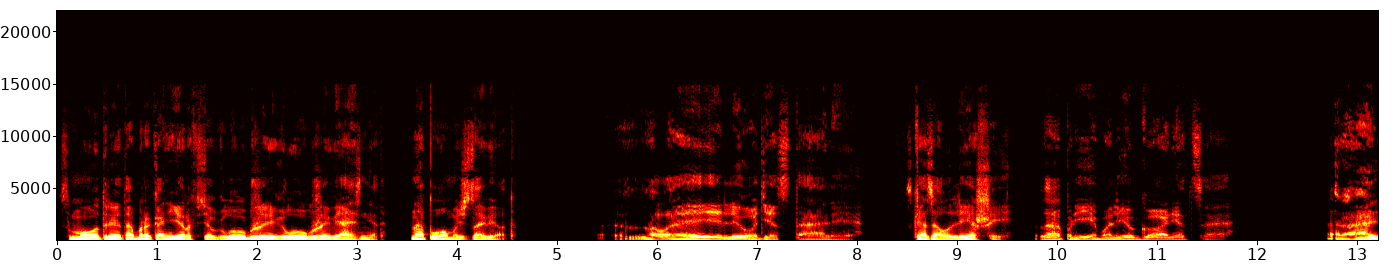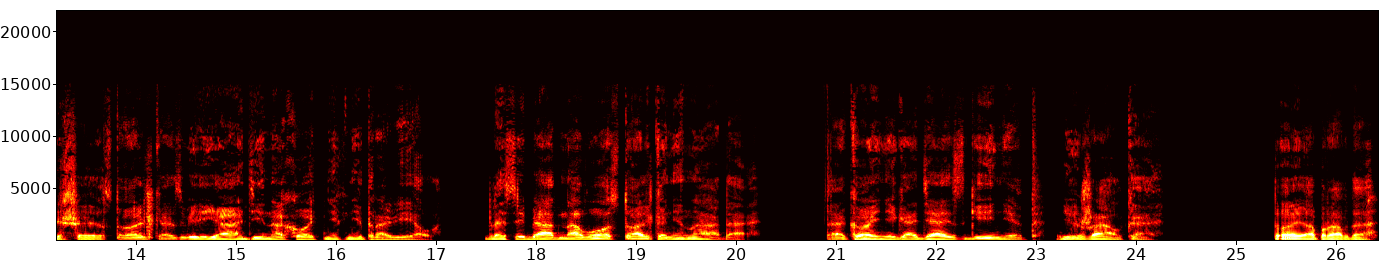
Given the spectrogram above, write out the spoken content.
Смотрят, а браконьер все глубже и глубже вязнет, на помощь зовет. «Злые люди стали», — сказал Леший, — «за прибылью гонятся. Раньше столько зверя один охотник не травил. Для себя одного столько не надо. Такой негодяй сгинет, не жалко». «Твоя правда»,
